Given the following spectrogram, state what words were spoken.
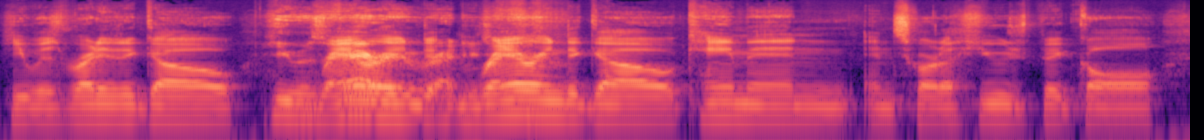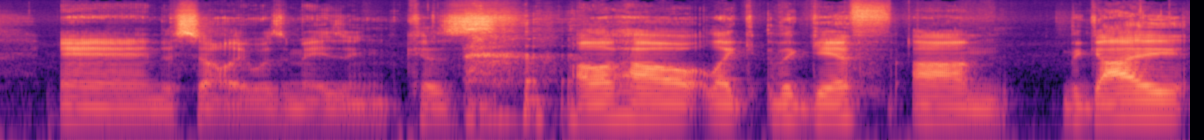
He was ready to go. He was raring, ready. to, raring to go. Came in and scored a huge big goal. And the celly was amazing because I love how like the GIF, um, the guy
